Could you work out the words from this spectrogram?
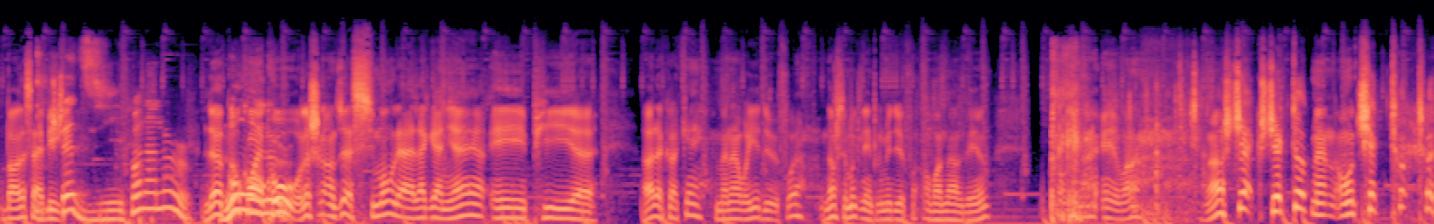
Bon, là, ça Je bille. te dis, pas d'allure. Le beau Non, allure. concours. Là, je suis rendu à Simon la, la gagnère. Et puis, euh, ah, le coquin, il m'en a envoyé deux fois. Non, c'est moi qui l'ai imprimé deux fois. On va en enlever une. Et voilà. Alors, je check, je check tout, man. On check tout, tout,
